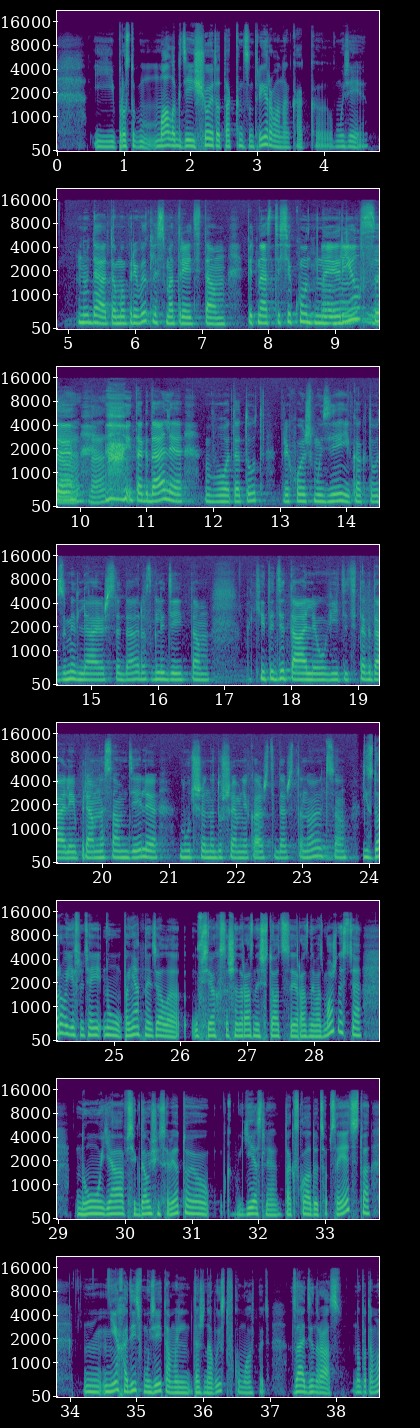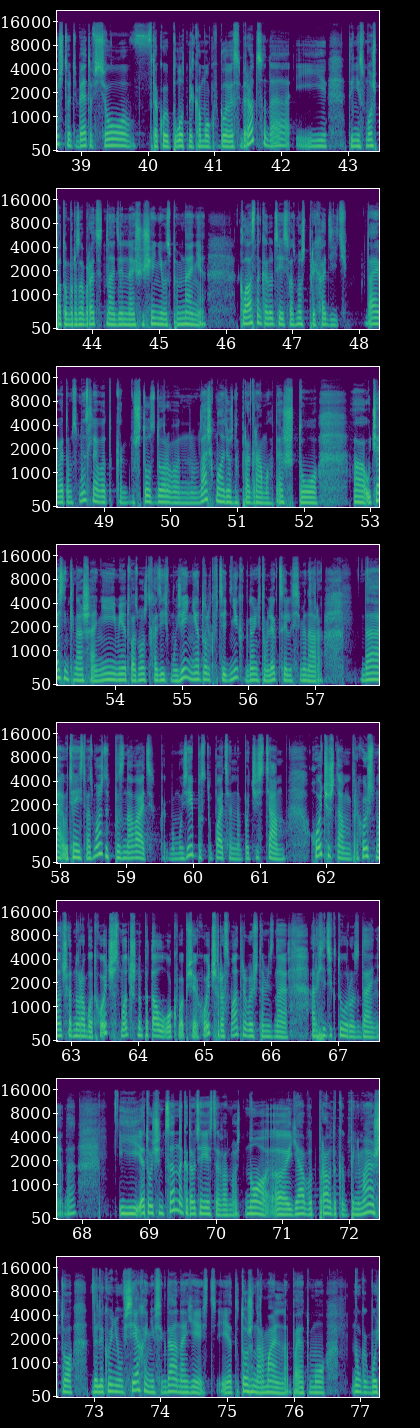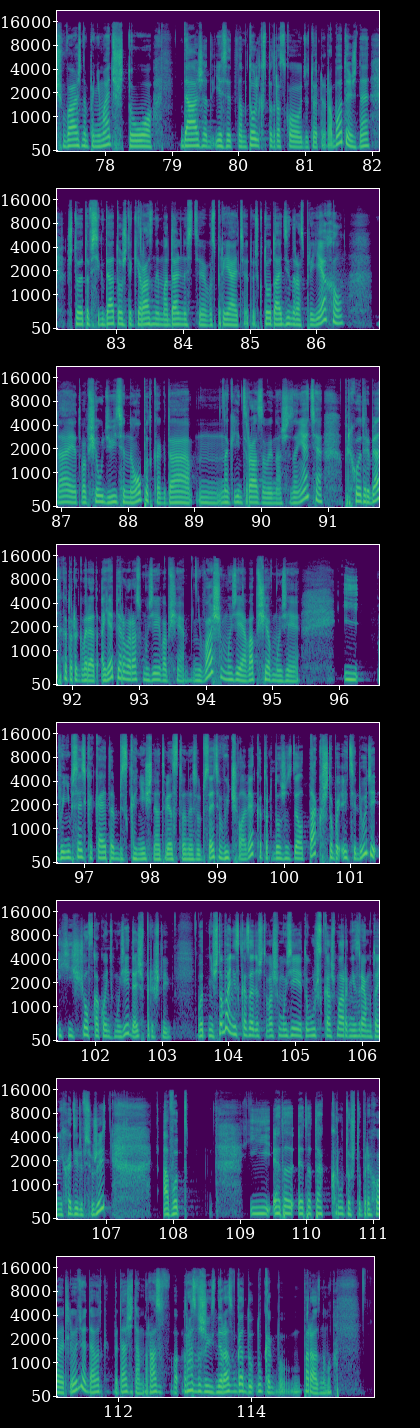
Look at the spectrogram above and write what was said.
И просто мало где еще это так концентрировано, как э, в музее. Ну да, то мы привыкли смотреть там 15-секундные угу, рилсы да, да. и так далее. Вот, а тут приходишь в музей и как-то вот замедляешься, да, разглядеть там какие-то детали увидеть и так далее. И прям на самом деле лучше на душе, мне кажется, даже становится. И здорово, если у тебя, ну, понятное дело, у всех совершенно разные ситуации, разные возможности, но я всегда очень советую, если так складываются обстоятельства, не ходить в музей там или даже на выставку, может быть, за один раз. Ну, потому что у тебя это все в такой плотный комок в голове соберется, да, и ты не сможешь потом разобрать это на отдельные ощущения и воспоминания классно, когда у тебя есть возможность приходить. Да, и в этом смысле вот как бы что здорово в наших молодежных программах, да, что э, участники наши, они имеют возможность ходить в музей не только в те дни, когда у них там лекции или семинары. да, у тебя есть возможность познавать как бы музей поступательно, по частям. Хочешь там, приходишь, смотришь одну работу, хочешь, смотришь на потолок вообще, хочешь, рассматриваешь там, не знаю, архитектуру здания, да, и это очень ценно, когда у тебя есть эта возможность. Но э, я вот правда как понимаю, что далеко не у всех и не всегда она есть. И это тоже нормально. Поэтому, ну, как бы очень важно понимать, что даже если ты там только с подростковой аудиторией работаешь, да, что это всегда тоже такие разные модальности восприятия. То есть кто-то один раз приехал, да, и это вообще удивительный опыт, когда на какие-нибудь разовые наши занятия приходят ребята, которые говорят, а я первый раз в музее вообще, не в вашем музее, а вообще в музее. И вы не представляете, какая это бесконечная ответственность. Вы представляете, вы человек, который должен сделать так, чтобы эти люди еще в какой-нибудь музей дальше пришли. Вот не чтобы они сказали, что ваш музей — это ужас, кошмар, не зря мы туда не ходили всю жизнь, а вот и это, это так круто, что приходят люди, да, вот как бы даже там раз, раз в жизни, раз в году, ну, как бы по-разному.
